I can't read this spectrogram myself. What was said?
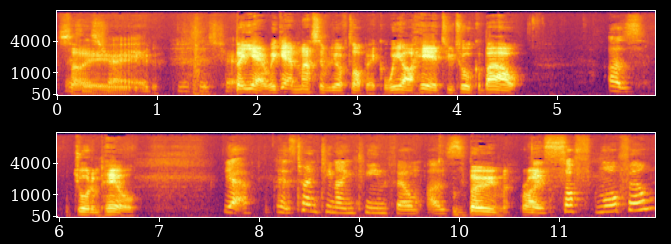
So, This is true. This is true. but yeah, we're getting massively off topic. We are here to talk about Us. Jordan Peele. Yeah. It's 2019 film Us. Boom. Right. It's sophomore film.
